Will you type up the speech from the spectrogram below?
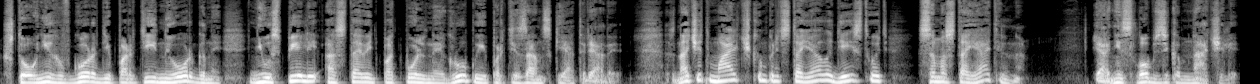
что у них в городе партийные органы не успели оставить подпольные группы и партизанские отряды. Значит, мальчикам предстояло действовать самостоятельно. И они с Лобзиком начали.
